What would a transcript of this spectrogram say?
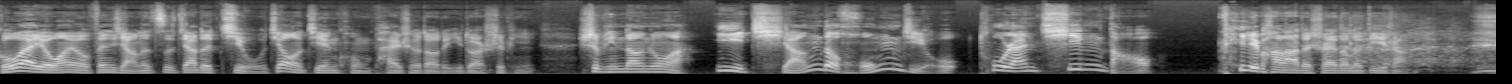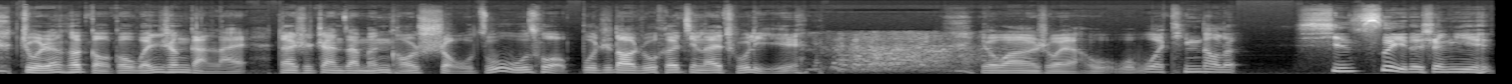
国外有网友分享了自家的酒窖监控拍摄到的一段视频。视频当中啊，一墙的红酒突然倾倒，噼里啪啦的摔到了地上。主人和狗狗闻声赶来，但是站在门口手足无措，不知道如何进来处理。有网友说呀：“我我我听到了心碎的声音。”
